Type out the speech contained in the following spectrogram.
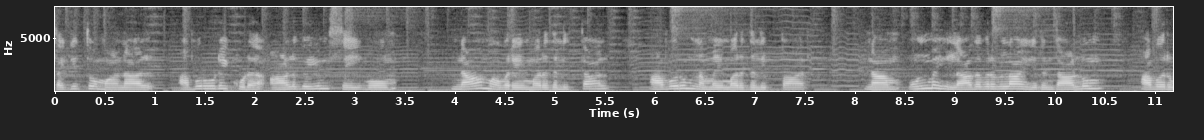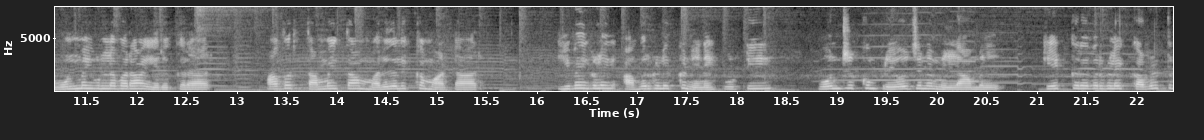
சகித்தோமானால் அவரோடே கூட ஆளுகையும் செய்வோம். நாம் அவரை மறுதலித்தால் அவரும் நம்மை மறுதலிப்பார். நாம் உண்மை இருந்தாலும் அவர் உண்மை இருக்கிறார் அவர் தம்மைத்தாம் மறுதளிக்க மாட்டார். இவைகளை அவர்களுக்கு நினைப்பூட்டி ஒன்றுக்கும் பிரயோஜனமில்லாமல் கேட்கிறவர்களை கவிழ்த்து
